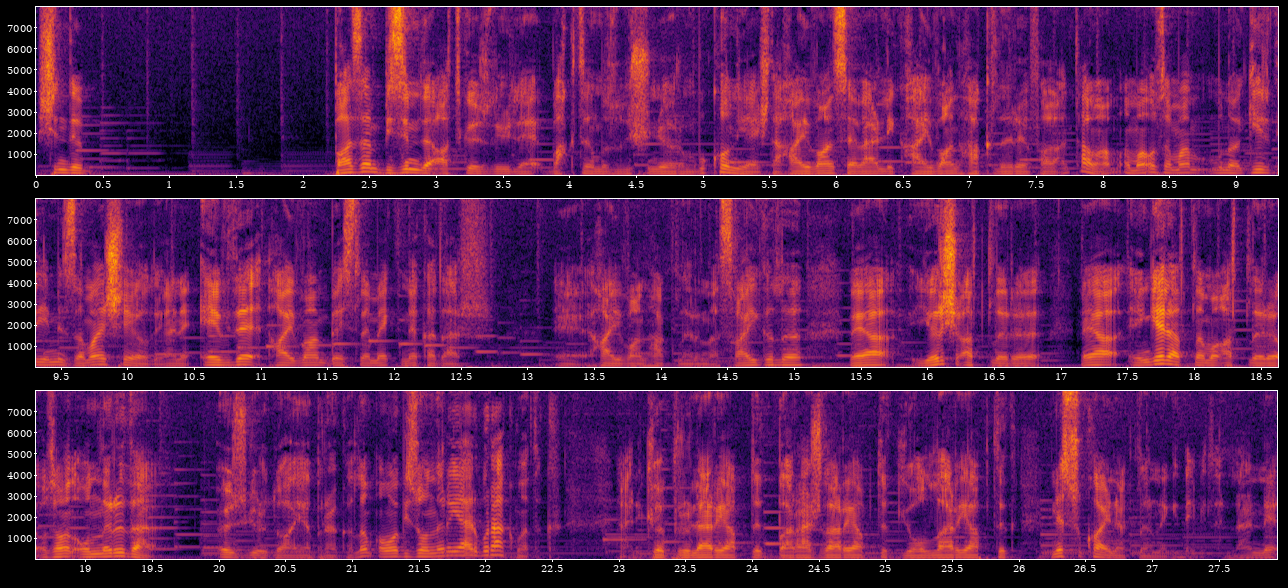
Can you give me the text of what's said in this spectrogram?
Şimdi bazen bizim de at gözlüğüyle baktığımızı düşünüyorum bu konuya işte hayvan severlik, hayvan hakları falan tamam ama o zaman buna girdiğimiz zaman şey oluyor. Yani evde hayvan beslemek ne kadar e, hayvan haklarına saygılı veya yarış atları veya engel atlama atları o zaman onları da özgür doğaya bırakalım ama biz onlara yer bırakmadık. Yani köprüler yaptık, barajlar yaptık, yollar yaptık. Ne su kaynaklarına gidebilirler, ne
